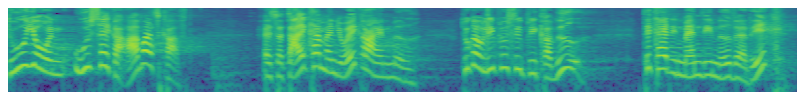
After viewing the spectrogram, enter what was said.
du er jo en usikker arbejdskraft. Altså, dig kan man jo ikke regne med. Du kan jo lige pludselig blive gravid. Det kan din mandlige medvært ikke.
